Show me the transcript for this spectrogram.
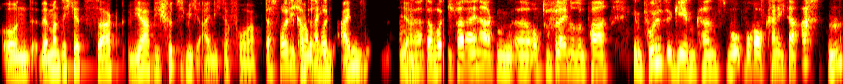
Und wenn man sich jetzt sagt, ja, wie schütze ich mich eigentlich davor? Das wollte ich, kann man das wollte, einem, ja. ja. da wollte ich gerade einhaken, äh, ob du vielleicht noch so ein paar Impulse geben kannst. Wo, worauf kann ich da achten?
